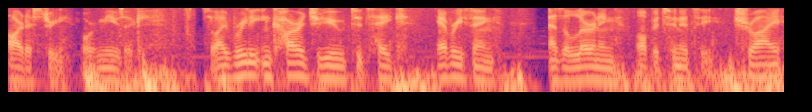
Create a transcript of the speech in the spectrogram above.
artistry or music. So I really encourage you to take everything as a learning opportunity. Try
